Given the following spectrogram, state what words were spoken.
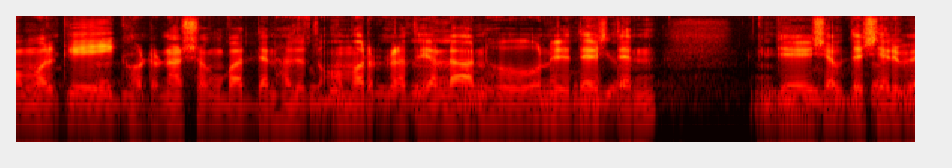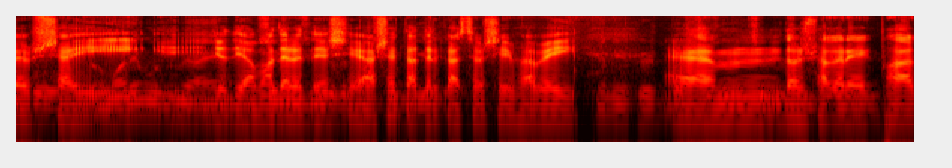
অমরকে এই ঘটনার সংবাদ দেন হজরত অমর রাদি আল্লাহ আনহু নির্দেশ দেন। যে এসব দেশের ব্যবসায়ী যদি আমাদের দেশে আসে তাদের কাছে সেইভাবেই দশ ভাগের এক ভাগ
